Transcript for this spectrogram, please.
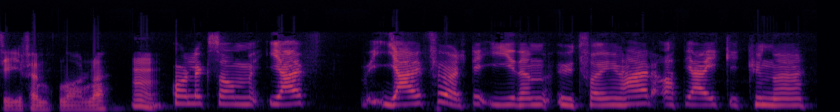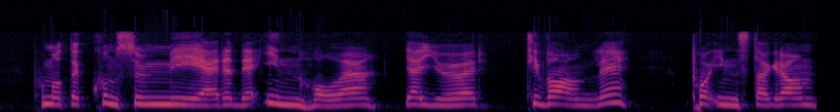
10-15 årene. Mm. Og liksom, jeg, jeg følte i den utfordringen her at jeg ikke kunne på en måte konsumere det innholdet jeg gjør til vanlig på Instagram,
